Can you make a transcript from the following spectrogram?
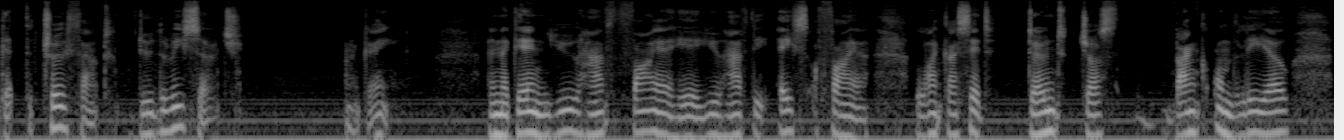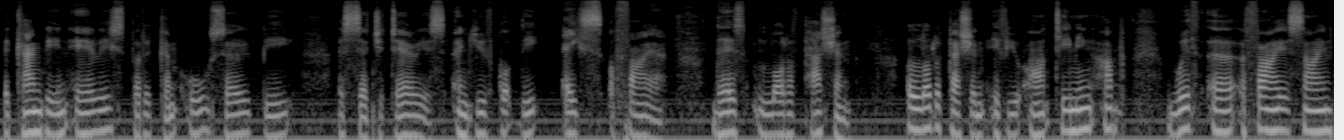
Get the truth out. Do the research. Okay. And again, you have fire here. You have the ace of fire. Like I said, don't just bank on the Leo. It can be an Aries, but it can also be a Sagittarius. And you've got the ace of fire. There's a lot of passion a lot of passion. If you are teaming up with a, a fire sign,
